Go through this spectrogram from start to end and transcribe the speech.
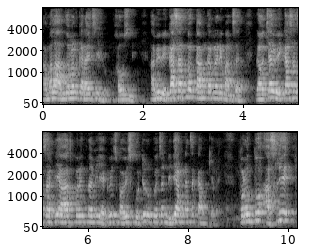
आम्हाला आंदोलन करायची हौस नाही. आम्ही विकासात्मक काम करणारी माणसं आहेत. गावच्या विकासासाठी आजपर्यंत आम्ही एकवीस बावीस कोटी रुपयाचा निधी आणण्याचं काम केलं आहे परंतु असले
